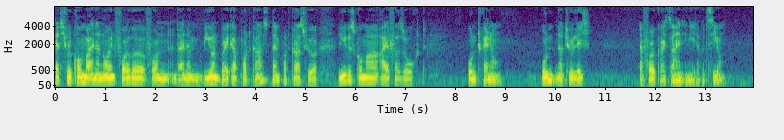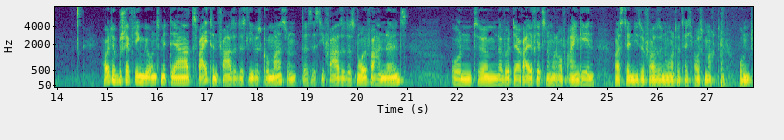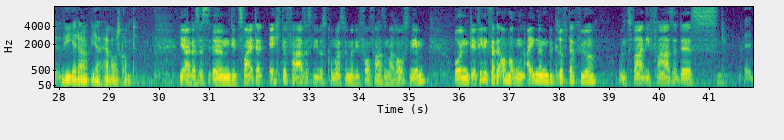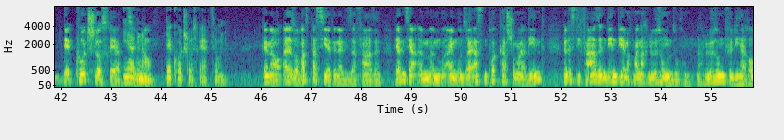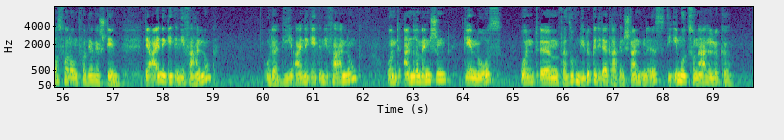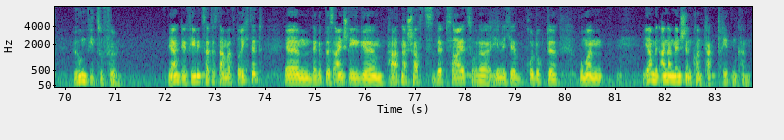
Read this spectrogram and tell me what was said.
Herzlich willkommen bei einer neuen Folge von deinem Beyond Breakup Podcast, dein Podcast für Liebeskummer, Eifersucht und Trennung. Und natürlich erfolgreich sein in jeder Beziehung. Heute beschäftigen wir uns mit der zweiten Phase des Liebeskummers und das ist die Phase des Neuverhandelns. Und ähm, da wird der Ralf jetzt nochmal drauf eingehen, was denn diese Phase nochmal tatsächlich ausmacht und wie ihr da wieder herauskommt. Ja, das ist ähm, die zweite echte Phase des Liebeskummers, wenn wir die Vorphase mal rausnehmen. Und der Felix hatte auch noch einen eigenen Begriff dafür, und zwar die Phase des der Kurzschlussreaktion. Ja, genau, der Kurzschlussreaktion. Genau, also was passiert in dieser Phase? Wir hatten es ja in einem unserer ersten Podcasts schon mal erwähnt. Das ist die Phase, in der wir nochmal nach Lösungen suchen. Nach Lösungen für die Herausforderung, vor der wir stehen. Der eine geht in die Verhandlung, oder die eine geht in die Verhandlung und andere Menschen gehen los und ähm, versuchen die Lücke, die da gerade entstanden ist, die emotionale Lücke, irgendwie zu füllen. Ja, der Felix hat es damals berichtet. Ähm, da gibt es einschlägige Partnerschaftswebsites oder ähnliche Produkte, wo man ja mit anderen Menschen in Kontakt treten kann.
